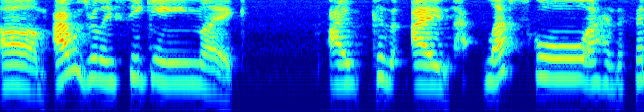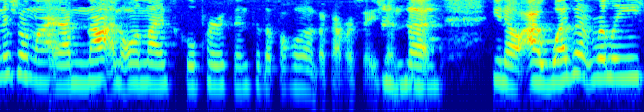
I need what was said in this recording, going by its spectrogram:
um I was really seeking like I because I left school, I had to finish online. I'm not an online school person, so that's a whole other conversation. But you know, I wasn't really.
